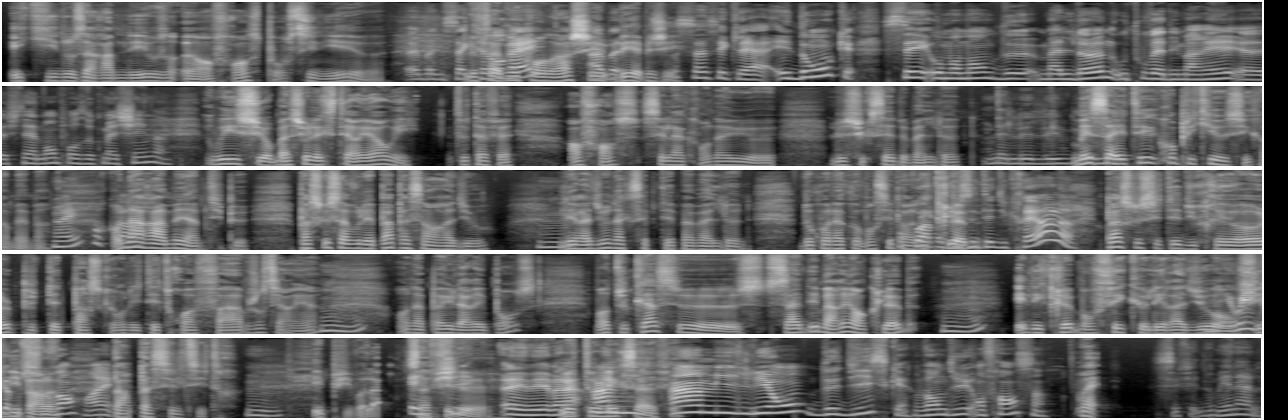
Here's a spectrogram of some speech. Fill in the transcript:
et qui nous a ramenés aux- euh, en France pour signer euh, Eh ben, le fameux oreille. contrat chez Ah ben, BMG. Ça, c'est clair. Et donc, c'est au moment de Maldon où tout va démarrer euh, finalement pour Zouk Machine? Oui, sur, bah, sur l'extérieur, oui, tout à fait. En France, c'est là qu'on a eu euh, le succès de Maldon. Les- les- les- Mais ça a été compliqué aussi quand même. hein. On a ramé un petit peu parce que ça voulait pas passer en radio. Mhm. Les radios n'acceptaient pas Maldon. Donc on a commencé Pourquoi? par Parce les que clubs. c'était du créole? Parce que c'était du créole, peut-être parce qu'on était trois femmes, j'en sais rien. Mhm. On n'a pas eu la réponse. Mais en tout cas, ce- ça a démarré en club. Mhm. Et les clubs ont fait que les radios Mais ont oui, fini par, souvent. ouais. par passer le titre. Mhm. Et puis voilà, Et ça puis, fait le... eh ben voilà, tollé un, que ça a fait. un million de disques vendus en France. Ouais. C'est phénoménal.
